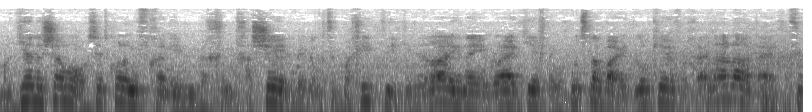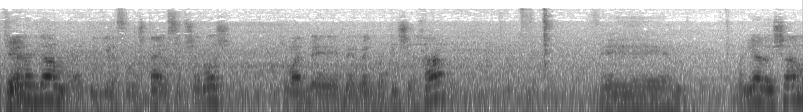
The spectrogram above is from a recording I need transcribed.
מגיע לשם, עושה את כל המבחנים, מח- מחשל, וגם קצת בכיתי, כי זה לא היה נעים, לא היה כיף, אתה מחוץ לבית, לא כיף, וכן הלאה, אתה יחסית כן. ילד גם, הייתי גיל 22, 23, כמעט באמת בגיל שלך. ומגיע לשם,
